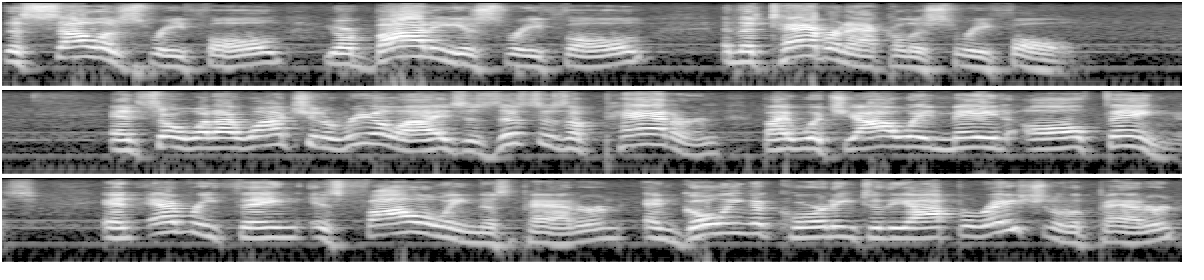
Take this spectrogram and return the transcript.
the cell is threefold, your body is threefold, and the tabernacle is threefold. And so what I want you to realize is this is a pattern by which Yahweh made all things. And everything is following this pattern and going according to the operation of the pattern.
